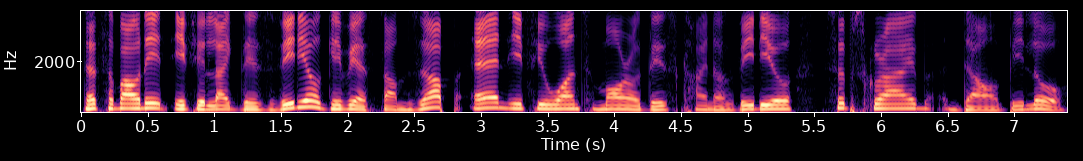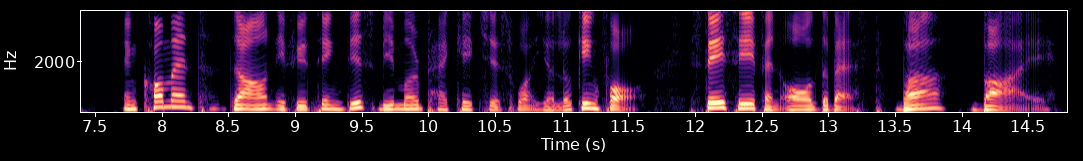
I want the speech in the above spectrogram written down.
That's about it. If you like this video, give it a thumbs up. And if you want more of this kind of video, subscribe down below. And comment down if you think this Beamer package is what you're looking for. Stay safe and all the best. Bye bye.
